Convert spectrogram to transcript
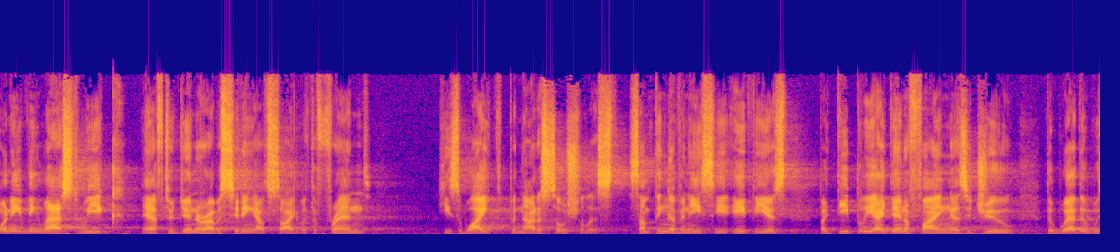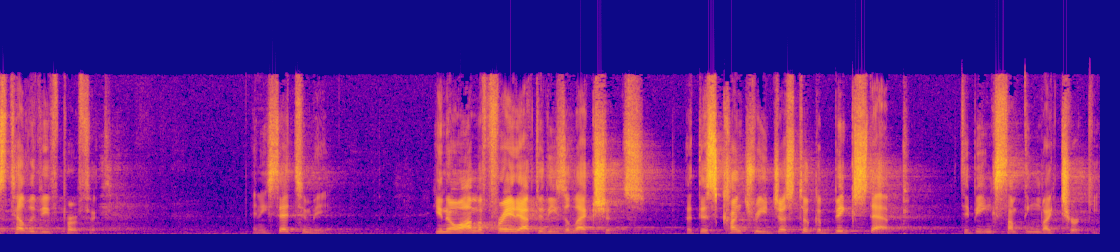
One evening last week, after dinner, I was sitting outside with a friend. He's white, but not a socialist, something of an atheist, but deeply identifying as a Jew. The weather was Tel Aviv perfect. And he said to me, You know, I'm afraid after these elections, that this country just took a big step to being something like Turkey.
